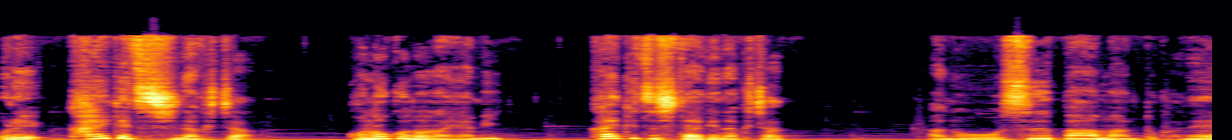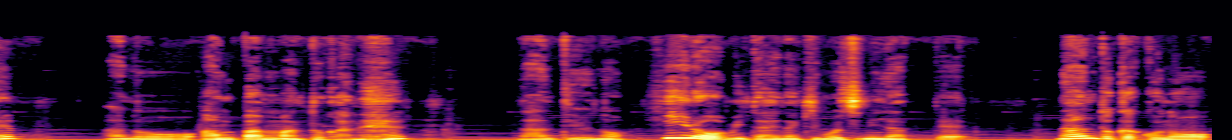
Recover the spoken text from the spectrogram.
俺、解決しなくちゃ。この子の悩み、解決してあげなくちゃ。あの、スーパーマンとかね、あの、アンパンマンとかね、なんていうの？ヒーローみたいな気持ちになって、なんとかこの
